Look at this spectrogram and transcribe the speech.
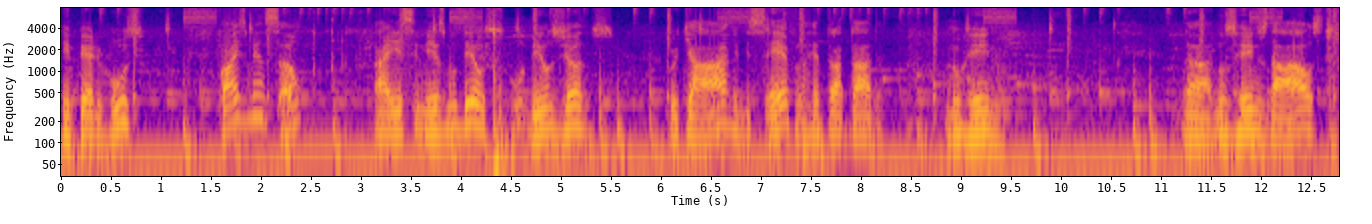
Império Russo, faz menção a esse mesmo deus, o deus Janus, porque a ave bicéfala retratada no reino nos reinos da Áustria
